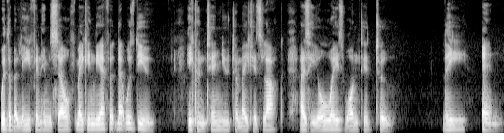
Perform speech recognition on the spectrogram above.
with the belief in himself making the effort that was due, he continued to make his luck as he always wanted to. The end.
